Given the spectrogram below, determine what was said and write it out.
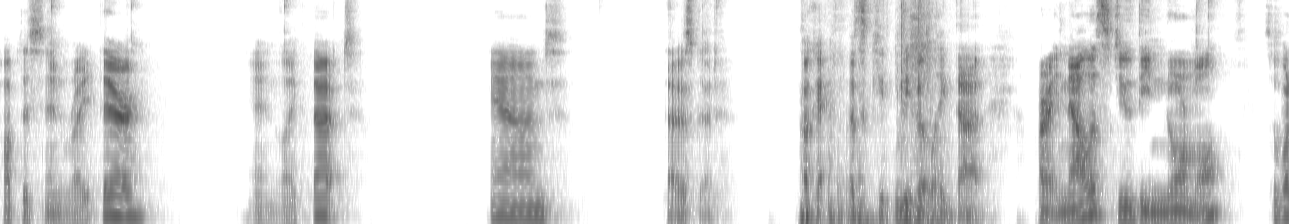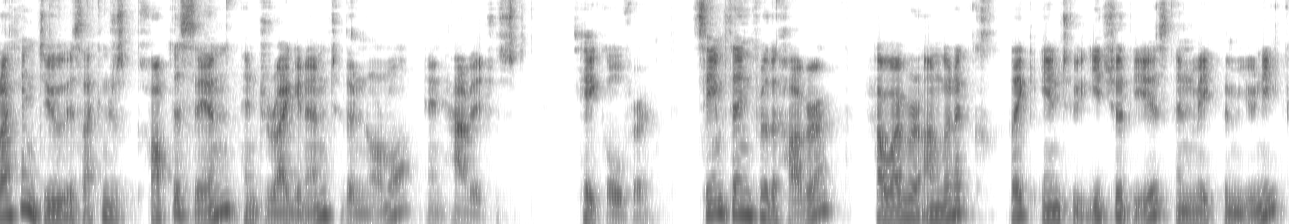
pop this in right there, and like that, and that is good. Okay, let's keep, leave it like that. All right, now let's do the normal. So what I can do is I can just pop this in and drag it into the normal and have it just take over. Same thing for the hover. However, I'm going to click into each of these and make them unique.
